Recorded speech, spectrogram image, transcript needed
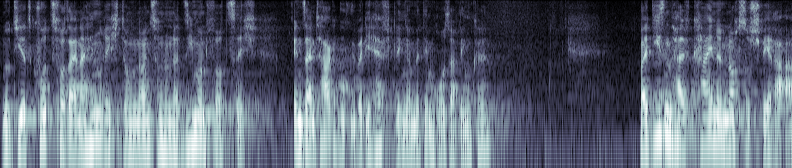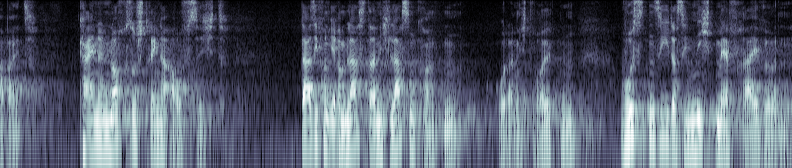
notiert kurz vor seiner Hinrichtung 1947 in sein Tagebuch über die Häftlinge mit dem rosa Winkel. Bei diesen half keine noch so schwere Arbeit, keine noch so strenge Aufsicht. Da sie von ihrem Laster nicht lassen konnten oder nicht wollten, wussten sie, dass sie nicht mehr frei würden.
